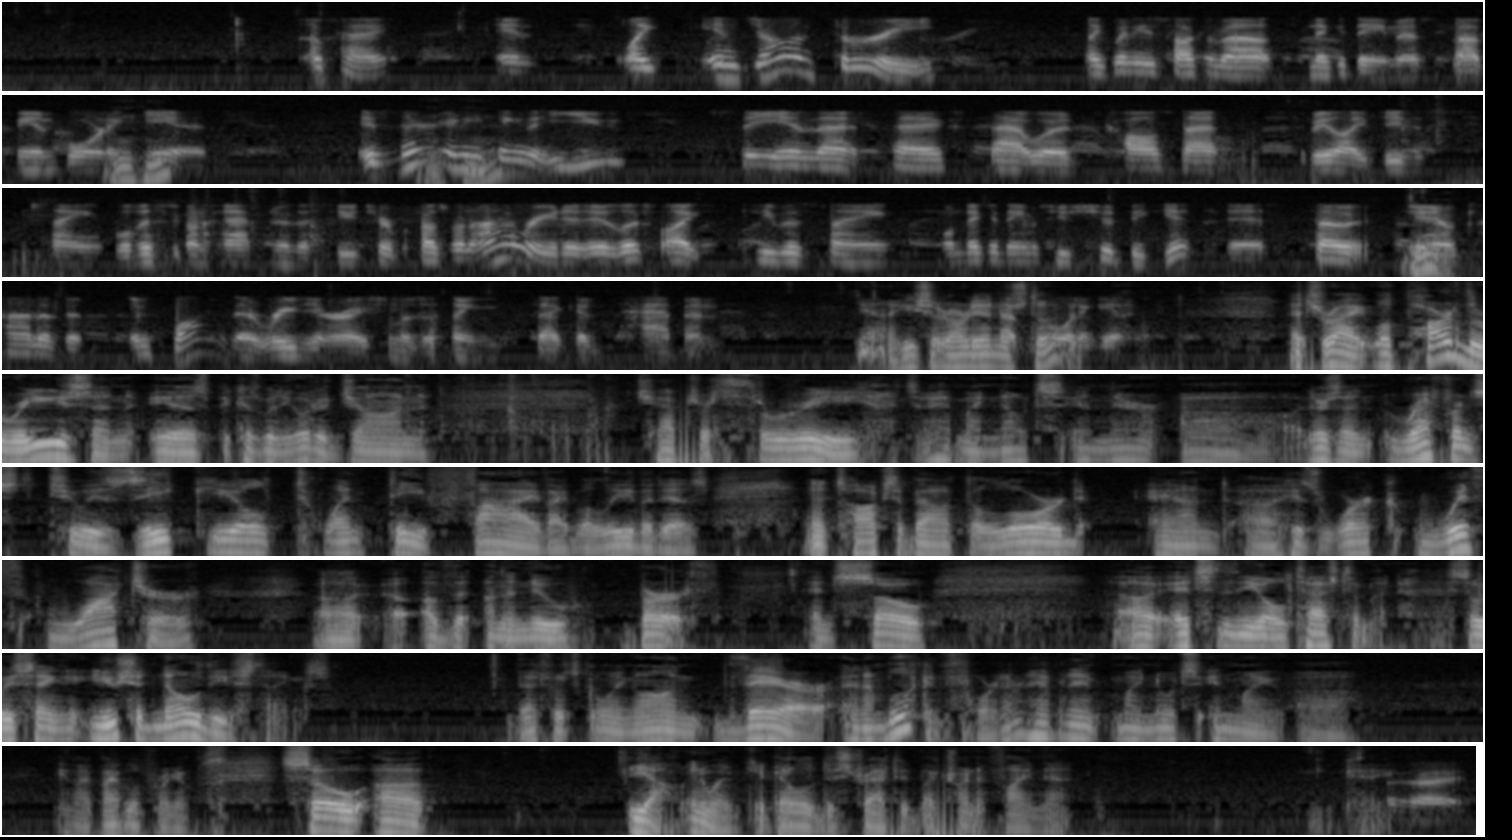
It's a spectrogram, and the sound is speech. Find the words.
Okay, and like in John 3, like when he was talking about Nicodemus about being born Mhm. again, is there Mhm. anything that you see in that text that would cause that to be like Jesus saying, "Well, this is going to happen in the future"? Because when I read it, it looks like he was saying, "Well, Nicodemus, you should be getting this." So you Yeah. know, kind of implying that regeneration was a thing that could happen. Yeah, he should already understood. born That's right. Well, part of the reason is because when you go to John chapter 3, do I have my notes in there? Uh, there's a reference to Ezekiel 25, I believe it is. And it talks about the Lord and uh, his work with water uh, of the, on the new birth. And so uh, it's in the Old Testament. So he's saying you should know these things. That's what's going on there, and I'm looking for it. I don't have any of my notes in my uh, in my Bible program. So, uh, yeah. Anyway, I got a little distracted by trying to find that. Okay. All right.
